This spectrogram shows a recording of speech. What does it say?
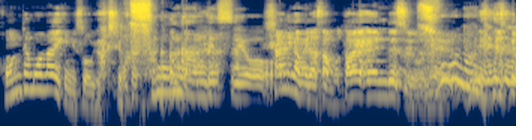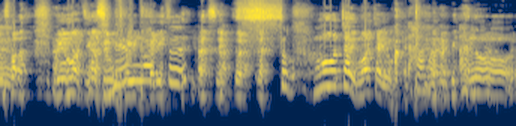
とんでもない日に創業してます。そうなんですよ。社員の皆さんも大変ですよね。そうなんです 年末休み取りたい。年そう。もうちょい待ちゃよかった。はい。あの、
